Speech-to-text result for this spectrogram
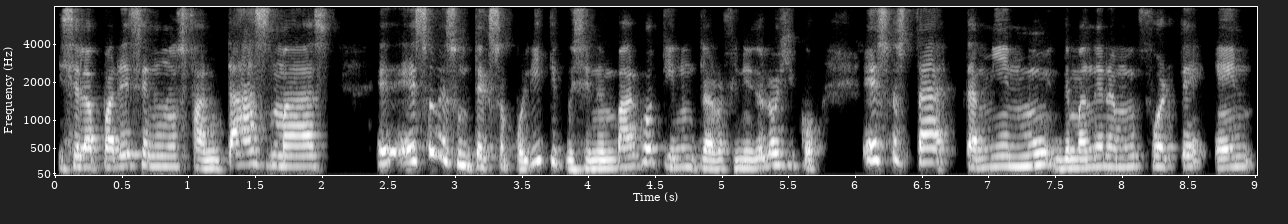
y se le aparecen unos fantasmas. E, eso no es un texto político y sin embargo tiene un claro fin ideológico. Eso está también muy, de manera muy fuerte en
